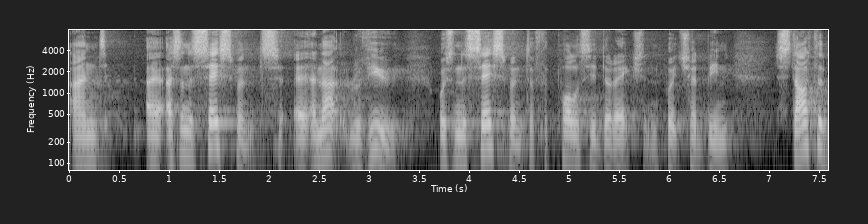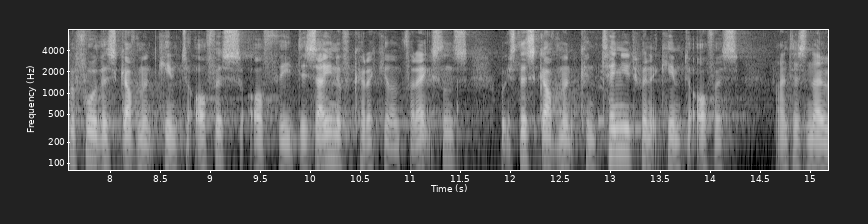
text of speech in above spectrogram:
And uh, as an assessment, uh, and that review was an assessment of the policy direction which had been started before this government came to office of the design of curriculum for excellence, which this government continued when it came to office and has now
